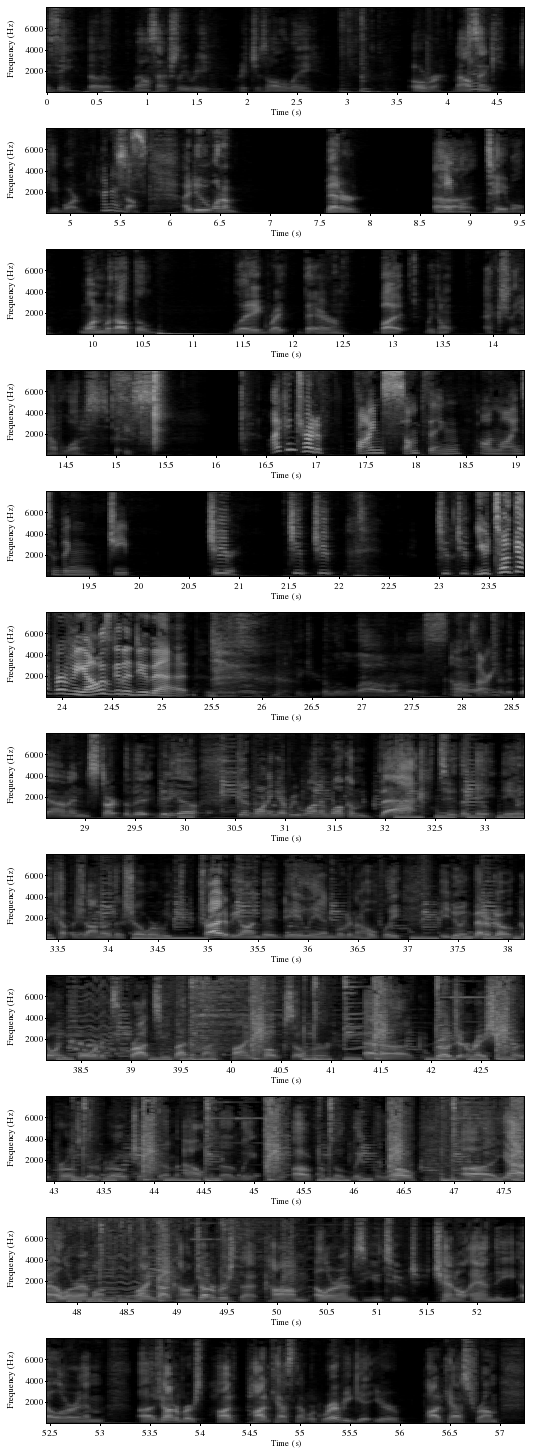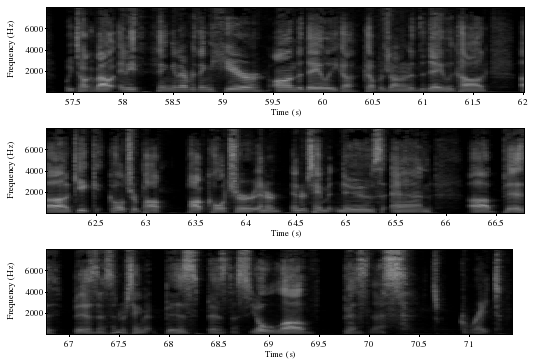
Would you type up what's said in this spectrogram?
You see, the mouse actually re- reaches all the way over. Mouse and key- keyboard. How nice. So, I do want a better uh, Table. table. One without the leg right there, but we don't actually have a lot of space. I can try to find something online, something cheap. Cheap, cheap, cheap, cheap, cheap. You took it from me. I was gonna do that. I think you're a little loud on this. Oh, Uh, sorry. Turn it down and start the vi- video. Good morning, everyone, and welcome back to the da- Daily Cup of Genre, the show where we try to be on day daily, and we're going to hopefully be doing better go- going forward. It's brought to you by the fine, fine folks over at uh, Grow Generation, where the pros go to grow. Check them out in the link uh, from the link below. Uh, yeah, LRMonline.com, Genreverse.com, LRM's YouTube ch- channel, and the LRM uh, Genreverse pod- podcast network, wherever you get your podcast from. We talk about anything and everything here on the Daily Co- Cup of Genre, the Daily Cog, uh, geek culture, pop pop culture, enter- entertainment news, and uh, biz- business, entertainment, biz business. You'll love business. It's great.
